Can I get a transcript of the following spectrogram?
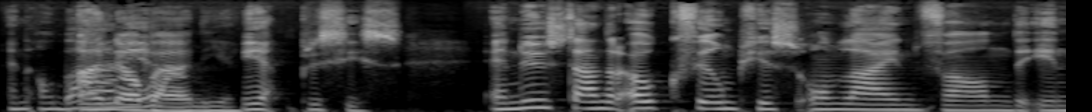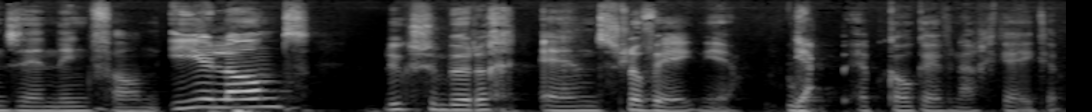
en Albanië. en Albanië. Ja, precies. En nu staan er ook filmpjes online van de inzending van Ierland, Luxemburg en Slovenië. Ja. Heb ik ook even naar gekeken.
